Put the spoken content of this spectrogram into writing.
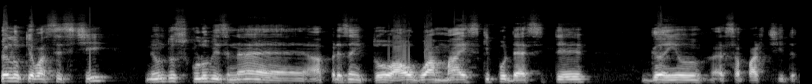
pelo que eu assisti, nenhum dos clubes né, apresentou algo a mais que pudesse ter ganho essa partida.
